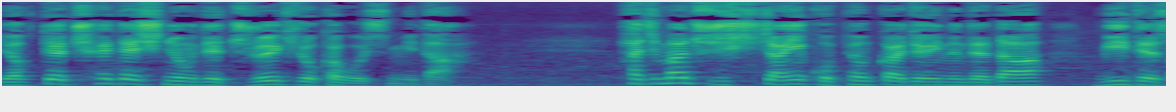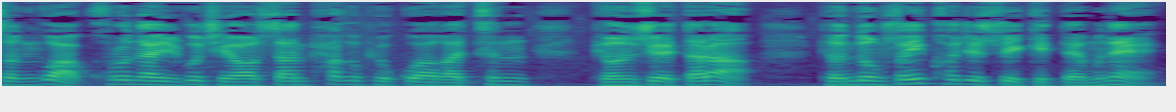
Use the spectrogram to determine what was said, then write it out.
역대 최대 신용대출을 기록하고 있습니다. 하지만 주식시장이 고평가되어 있는 데다 미 대선과 코로나19 재확산 파급 효과와 같은 변수에 따라 변동성이 커질 수 있기 때문에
